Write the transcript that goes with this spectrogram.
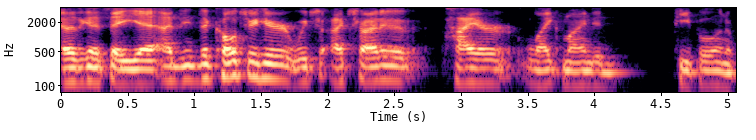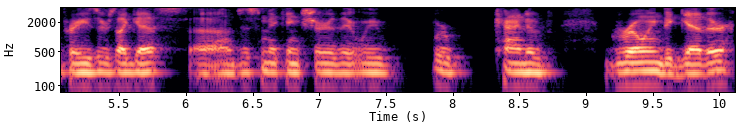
I was gonna say, yeah, I, the culture here, which I try to hire like-minded people and appraisers, I guess, uh, just making sure that we we're kind of growing together.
